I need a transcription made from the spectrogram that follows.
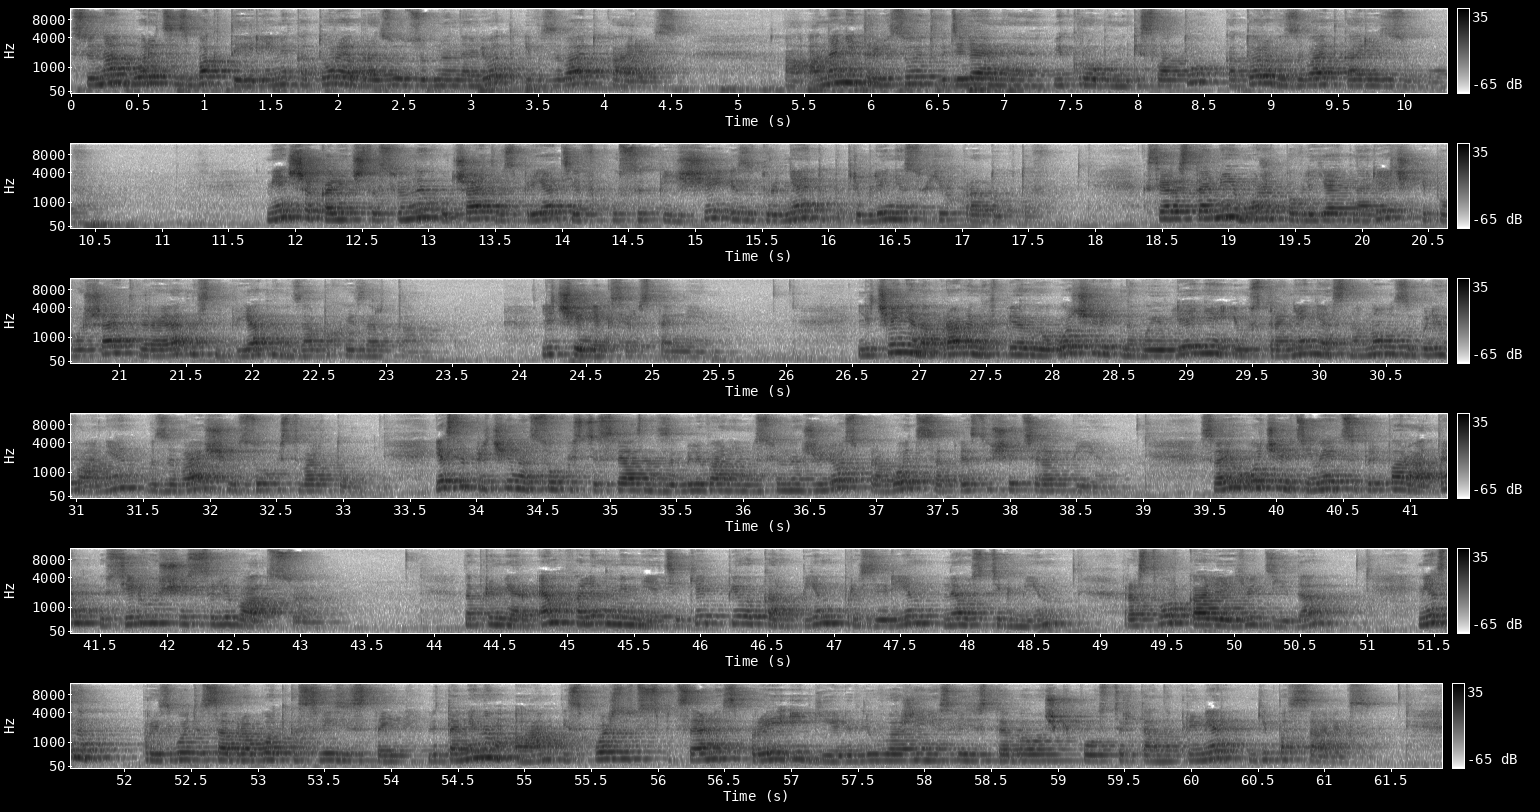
Слюна борется с бактериями, которые образуют зубной налет и вызывают кариес. А, она нейтрализует выделяемую микробами кислоту, которая вызывает кариес зубов. Меньшее количество слюны ухудшает восприятие вкуса пищи и затрудняет употребление сухих продуктов. Ксеростомия может повлиять на речь и повышает вероятность неприятного запаха изо рта. Лечение ксеростомии. Лечение направлено в первую очередь на выявление и устранение основного заболевания, вызывающего сухость во рту. Если причина сухости связана с заболеваниями слюнных желез, проводится соответствующая терапия. В свою очередь имеются препараты, усиливающие саливацию. Например, М-холиномиметики, пилокарпин, прозерин, неостигмин, раствор калия юдида. Местно производится обработка слизистой витамином А, используются специальные спреи и гели для увлажнения слизистой оболочки полости рта, например, гипосаликс.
